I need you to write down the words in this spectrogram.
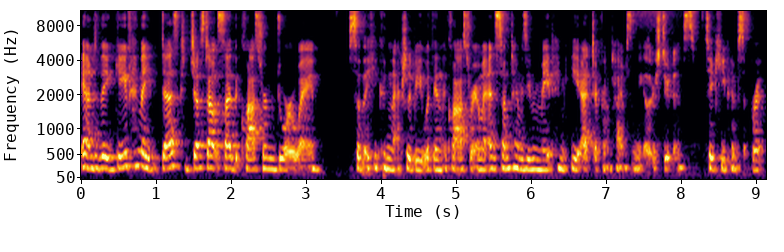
And they gave him a desk just outside the classroom doorway so that he couldn't actually be within the classroom. And sometimes even made him eat at different times than the other students to keep him separate.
